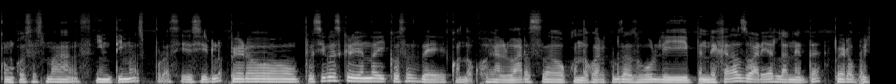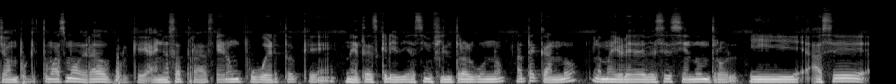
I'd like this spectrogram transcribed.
con cosas más íntimas, por así decirlo. Pero pues sigo escribiendo ahí cosas de cuando juega el Barça o cuando juega el Cruz Azul y pendejadas varias, la neta. Pero pues ya un poquito más moderado porque años atrás era un puberto que neta escribía sin filtro alguno, atacando, la mayoría de veces siendo un troll. Y hace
